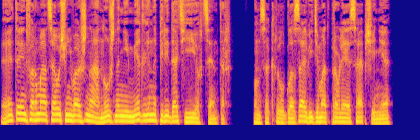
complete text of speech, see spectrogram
«Эта информация очень важна, нужно немедленно передать ее в центр». Он закрыл глаза, видимо, отправляя сообщение.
